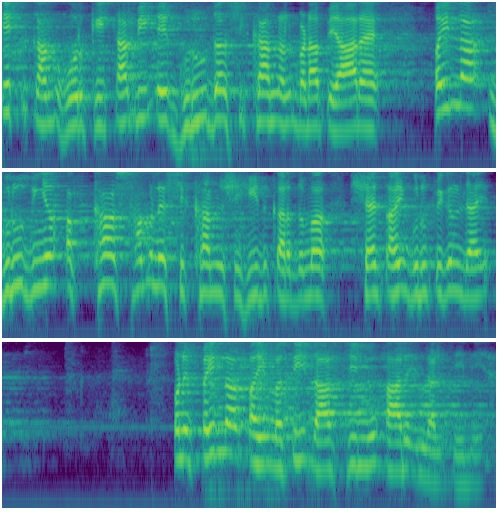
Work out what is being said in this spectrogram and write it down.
ਇੱਕ ਕੰਮ ਹੋਰ ਕੀਤਾ ਵੀ ਇਹ ਗੁਰੂ ਦਾ ਸਿੱਖਾਂ ਨਾਲ ਬੜਾ ਪਿਆਰ ਹੈ। ਪਹਿਲਾਂ ਗੁਰੂ ਦੀਆਂ ਅੱਖਾਂ ਸਾਹਮਣੇ ਸਿੱਖਾਂ ਨੂੰ ਸ਼ਹੀਦ ਕਰ ਦਵਾਂ, ਸ਼ਾਇਦ ਤਾਂ ਹੀ ਗੁਰੂ ਪਿਘਲ ਜਾਏ। ਉਹਨੇ ਪਹਿਲਾਂ ਭਾਈ ਮਤੀ ਦਾਸ ਜੀ ਨੂੰ ਆਰੇ ਨਲਤੀ ਲਿਆ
